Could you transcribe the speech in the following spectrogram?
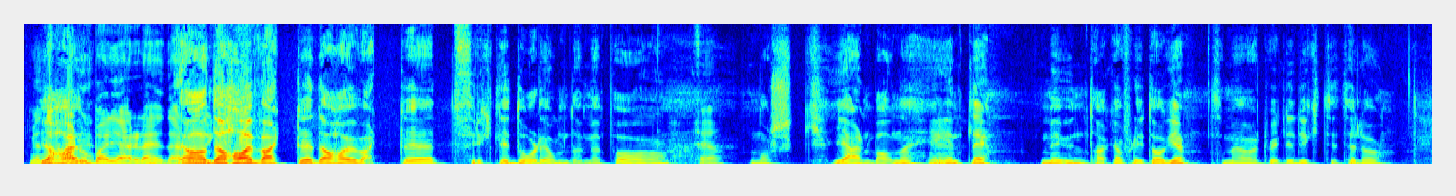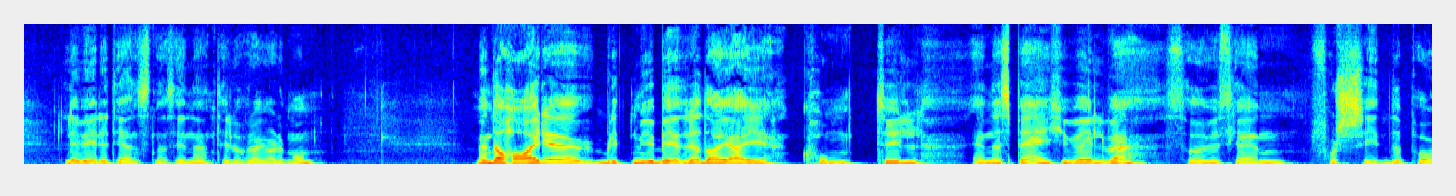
men det har, er noen barrierer der? Det ja, det har, vært, det har, jo vært et fryktelig dårlig omdømme på ja. norsk jernbane, egentlig. Ja med unntak av Flytoget, som har vært veldig dyktig til å levere tjenestene sine til og fra Gardermoen. Men det har eh, blitt mye bedre. Da jeg kom til NSB i 2011, så husker jeg en forside på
